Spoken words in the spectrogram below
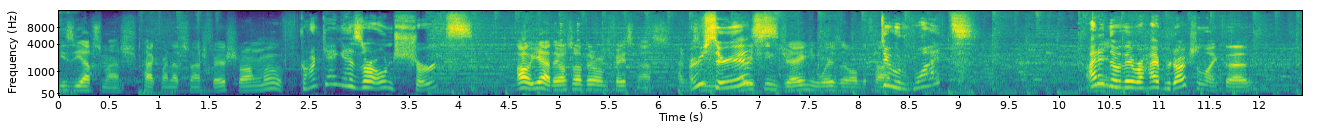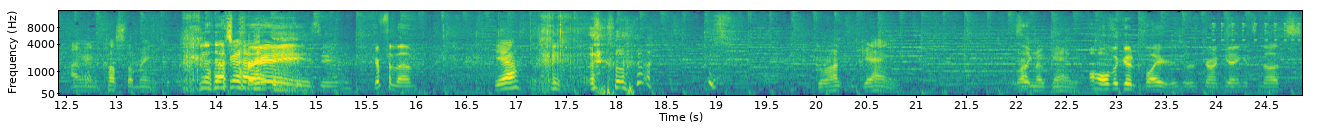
easy F smash. Pac-Man F smash, very strong move. Grunt Gang has their own shirts? Oh yeah, they also have their own face mask. Have Are you seen, Have you seen Jay? He wears it all the time. Dude, what? I didn't know they were high production like that. I mean custom ink. That's crazy. Good for them. yeah. Grunt gang. Grunt no gang. All the good players are Grunt Gang. It's nuts.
